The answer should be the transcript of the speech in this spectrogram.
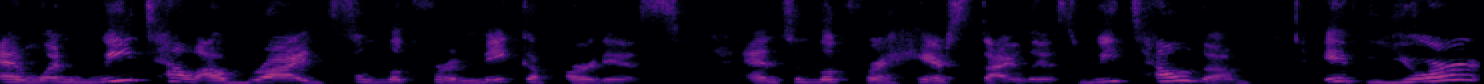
and when we tell our brides to look for a makeup artist and to look for a hairstylist we tell them if you're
